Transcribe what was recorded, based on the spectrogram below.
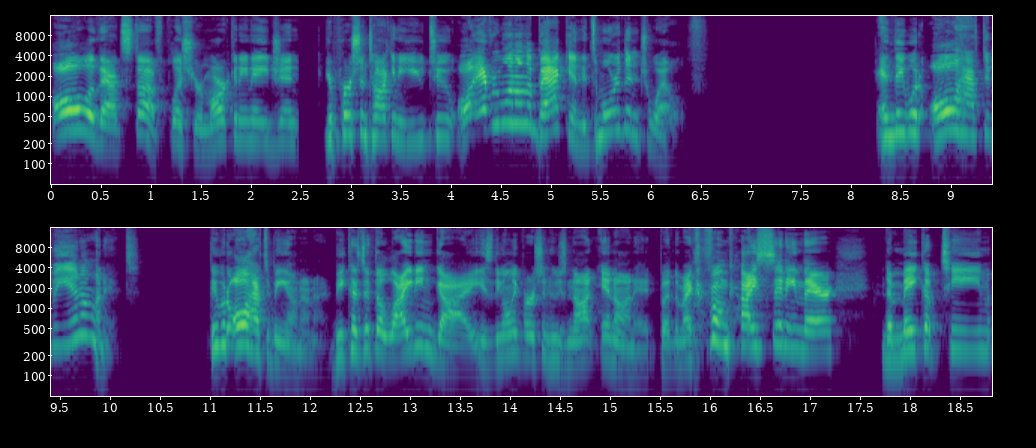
all of that stuff, plus your marketing agent, your person talking to you two, all, everyone on the back end. It's more than 12. And they would all have to be in on it. They would all have to be in on it. Because if the lighting guy is the only person who's not in on it, but the microphone guy's sitting there, the makeup team,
